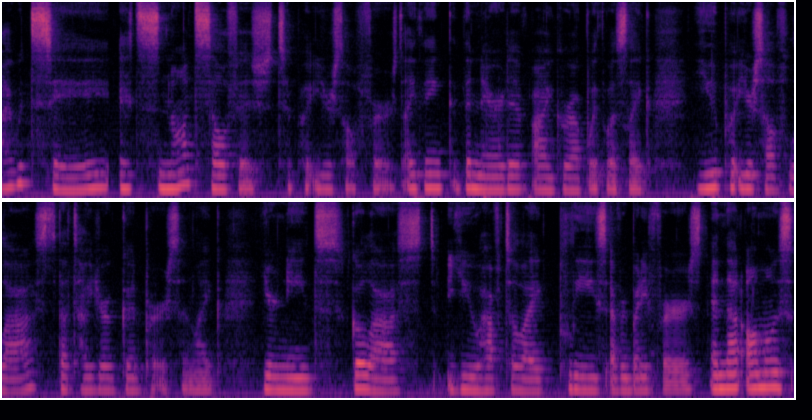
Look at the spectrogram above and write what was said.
i would say it's not selfish to put yourself first i think the narrative i grew up with was like you put yourself last that's how you're a good person like your needs go last you have to like please everybody first and that almost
